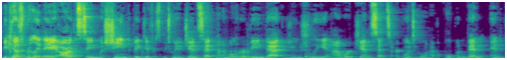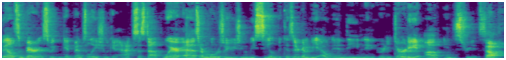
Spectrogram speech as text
Because really, they are the same machine. The big difference between a genset and a motor being that usually our gensets are going to go and have open end bells and bearings so we can get ventilation, we can access stuff, whereas our motors are usually going to be sealed because they're going to be out in the nitty gritty dirty of industry itself.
